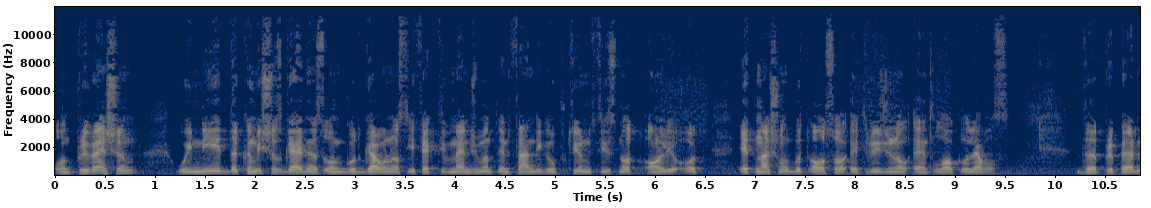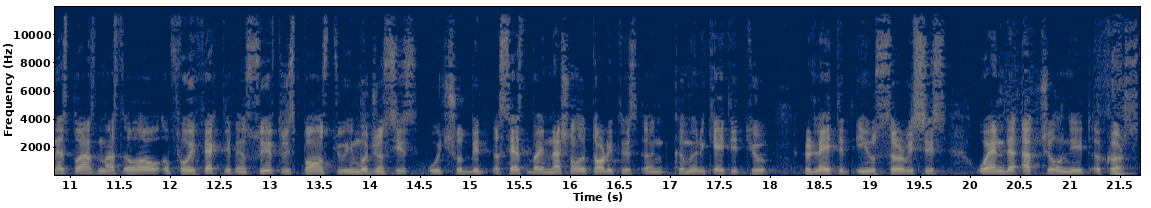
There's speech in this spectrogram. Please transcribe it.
On prevention, we need the Commission's guidance on good governance, effective management and funding opportunities not only at, at national but also at regional and local levels. The preparedness plans must allow for effective and swift response to emergencies, which should be assessed by national authorities and communicated to related EU services when the actual need occurs.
